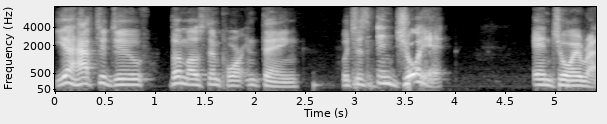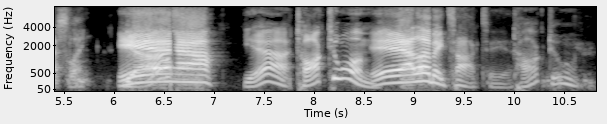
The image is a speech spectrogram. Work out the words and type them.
you have to do the most important thing, which is enjoy it. Enjoy wrestling. Yeah. yeah, Yeah, talk to him. Yeah, let me talk to you. Talk to him.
